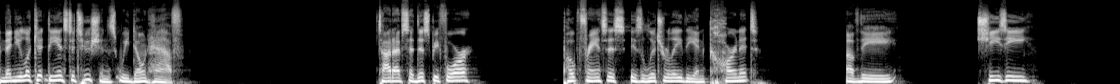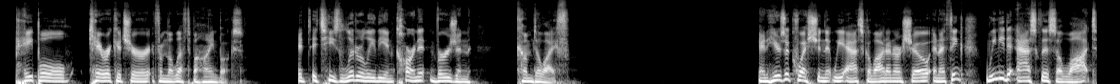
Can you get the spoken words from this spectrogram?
And then you look at the institutions we don't have. Todd, I've said this before. Pope Francis is literally the incarnate of the cheesy papal caricature from the Left Behind books. It, it's he's literally the incarnate version come to life. And here's a question that we ask a lot on our show, and I think we need to ask this a lot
